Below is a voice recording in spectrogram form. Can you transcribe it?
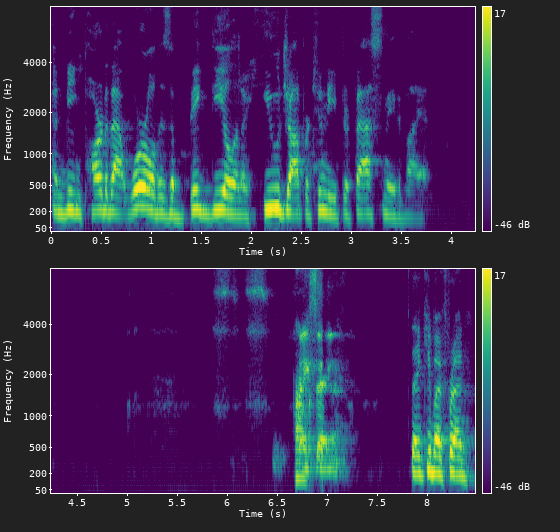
and being part of that world is a big deal and a huge opportunity if you're fascinated by it. Thanks, Amy. Thank you, my friend.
